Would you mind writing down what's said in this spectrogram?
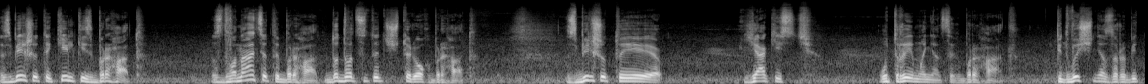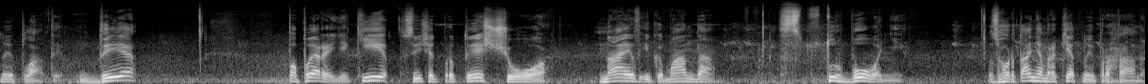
збільшити кількість бригад з 12 бригад до 24 бригад, збільшити якість утримання цих бригад, підвищення заробітної плати, де папери, які свідчать про те, що Наєв і команда стурбовані згортанням ракетної програми,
